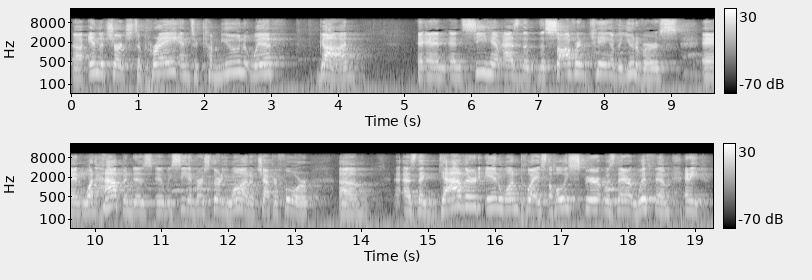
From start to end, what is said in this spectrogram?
uh, in the church to pray and to commune with God and, and see Him as the, the sovereign King of the universe. And what happened is, we see in verse 31 of chapter 4. Um, as they gathered in one place the holy spirit was there with them and he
